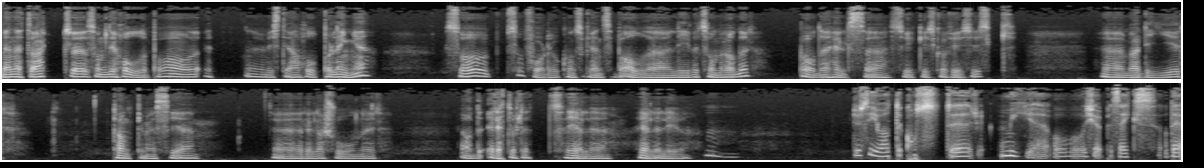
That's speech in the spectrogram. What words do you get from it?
men etter hvert eh, som de holder på, og et, hvis de har holdt på lenge, så, så, får det jo konsekvenser på alle livets områder. Både helse, psykisk og fysisk. Eh, verdier. Tankemessige. Eh, relasjoner. Ja, det, rett og slett hele, hele livet. Mm. Du sier jo at det koster mye å kjøpe sex, og det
